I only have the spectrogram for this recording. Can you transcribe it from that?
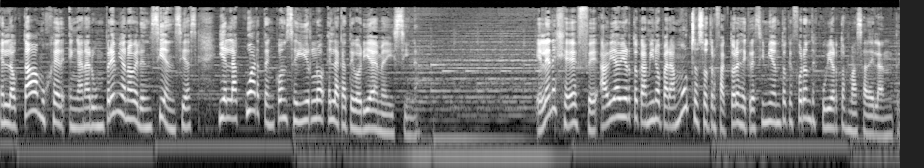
en la octava mujer en ganar un premio Nobel en ciencias y en la cuarta en conseguirlo en la categoría de medicina. El NGF había abierto camino para muchos otros factores de crecimiento que fueron descubiertos más adelante.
